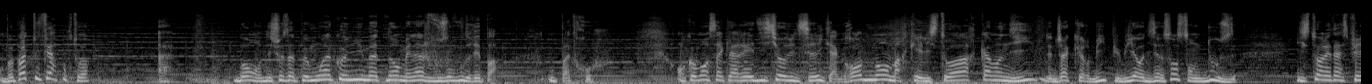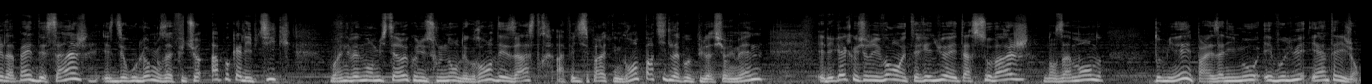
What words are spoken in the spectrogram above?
On peut pas tout faire pour toi. Ah. Bon, des choses un peu moins connues maintenant, mais là je vous en voudrais pas. Ou pas trop. On commence avec la réédition d'une série qui a grandement marqué l'histoire, Kamandi, de Jack Kirby, publié en 1972. L'histoire est inspirée de la planète des singes et se déroulant dans un futur apocalyptique où un événement mystérieux connu sous le nom de Grand Désastre a fait disparaître une grande partie de la population humaine et les quelques survivants ont été réduits à l'état sauvage dans un monde dominé par les animaux évolués et intelligents.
